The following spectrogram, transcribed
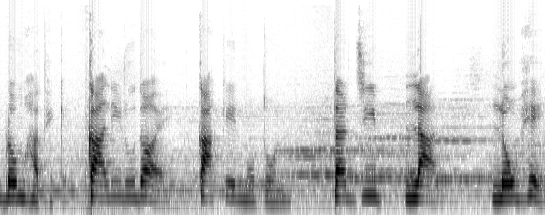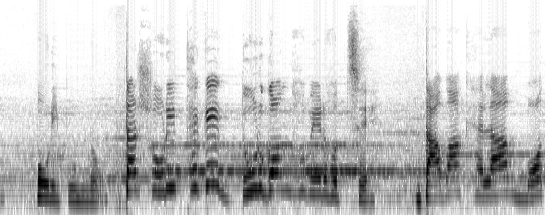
ব্রহ্মা থেকে। কালীর উদয় কাকের মতন। তার জীব লাল, লোভে পরিপূর্ণ। তার শরীর থেকে দুর্গন্ধ বের হচ্ছে। দাবা খেলা, মদ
